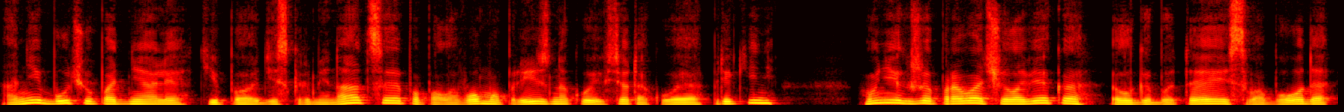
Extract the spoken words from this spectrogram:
Они бучу подняли, типа дискриминация по половому признаку и все такое, прикинь. У них же права человека, ЛГБТ и свобода.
